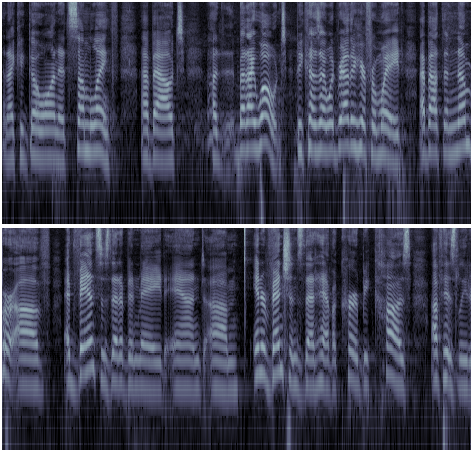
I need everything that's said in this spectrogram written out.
And I could go on at some length about uh, but I won't because I would rather hear from Wade about the number of advances that have been made and um, interventions that have occurred because of his leadership.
